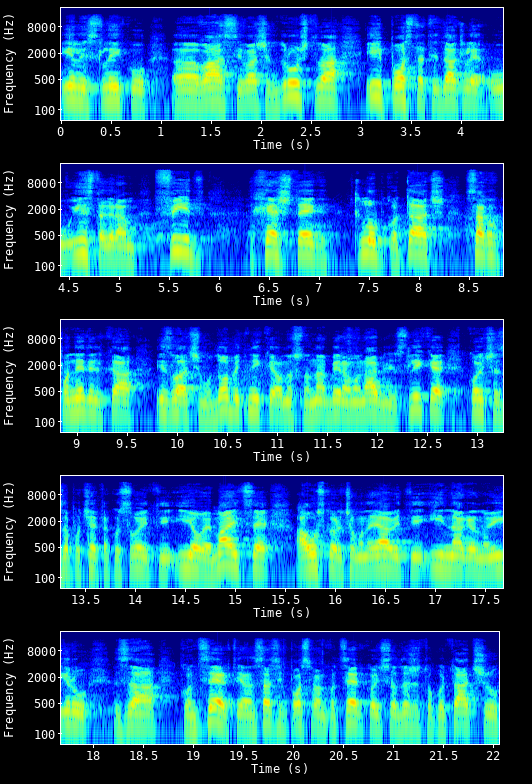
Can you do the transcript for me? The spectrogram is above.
ili sliku vas i vašeg društva i postati dakle u Instagram feed hashtag klub Kotač. Svakog ponedjeljka izvlačimo dobitnike, odnosno nabiramo najbolje slike koji će za početak osvojiti i ove majice, a uskoro ćemo najaviti i nagradnu igru za koncert, jedan sasvim poseban koncert koji će se održati u Kotaču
